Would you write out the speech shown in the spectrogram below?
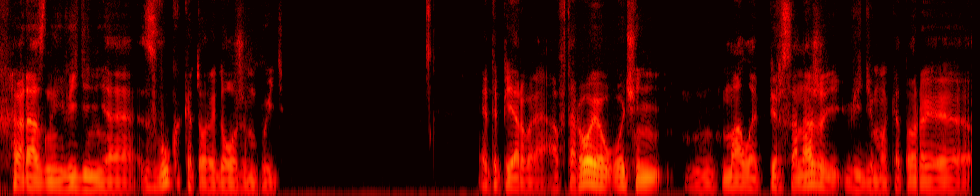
разные видения звука, который должен быть. Это первое. А второе, очень мало персонажей, видимо, которые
